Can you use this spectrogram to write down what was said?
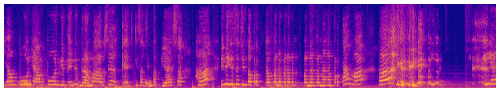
ya ampun ya ampun gitu. Ini drama harusnya kayak kisah cinta biasa. Hah? Ini kisah cinta per, eh, pada pada pada pandangan pertama? Hah? Iya iya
